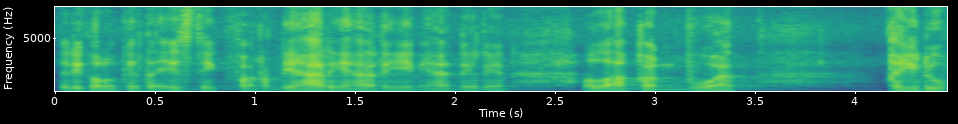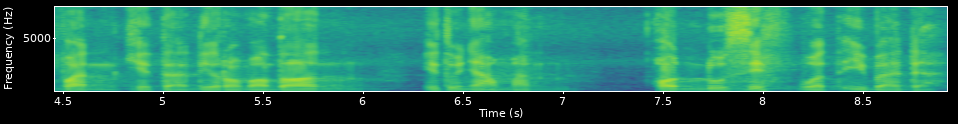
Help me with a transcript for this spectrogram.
Jadi kalau kita istighfar di hari-hari ini hadirin, Allah akan buat kehidupan kita di Ramadan itu nyaman, kondusif buat ibadah.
